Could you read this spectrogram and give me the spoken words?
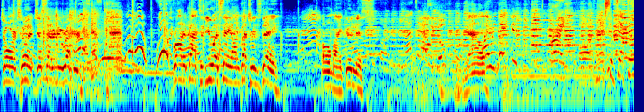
George Hood just set a new record. Brought it back to the USA on Veterans Day. Oh my goodness. Now we go for it. Now, we make it. All right, next objective.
